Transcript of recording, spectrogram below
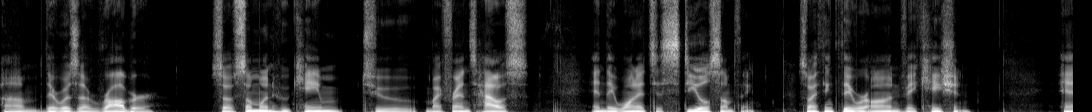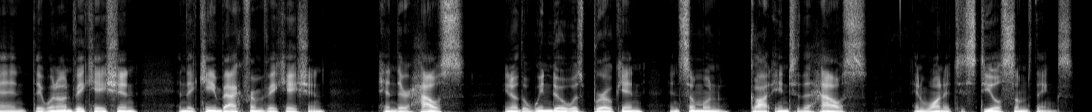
um, there was a robber. So, someone who came to my friend's house and they wanted to steal something. So I think they were on vacation. And they went on vacation and they came back from vacation and their house, you know, the window was broken and someone got into the house and wanted to steal some things.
